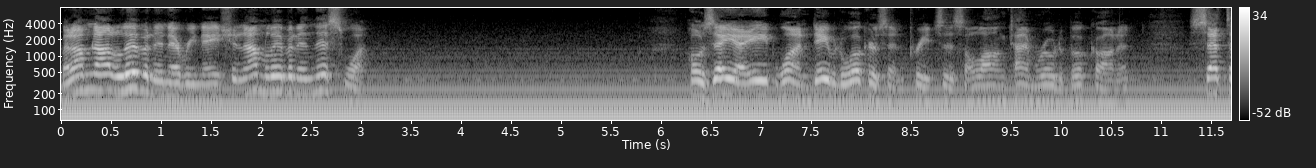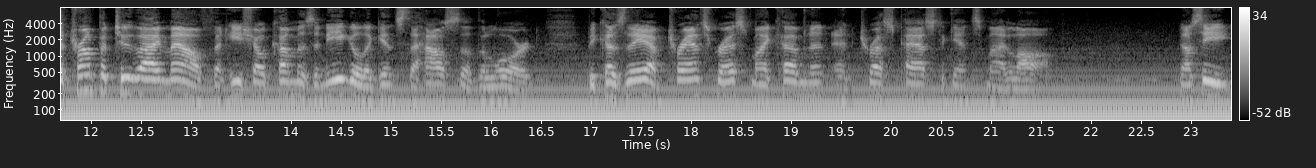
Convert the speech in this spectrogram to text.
But I'm not living in every nation, I'm living in this one. Hosea 8 1, David Wilkerson preached this a long time, wrote a book on it. Set the trumpet to thy mouth, and he shall come as an eagle against the house of the Lord, because they have transgressed my covenant and trespassed against my law. Now, see,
